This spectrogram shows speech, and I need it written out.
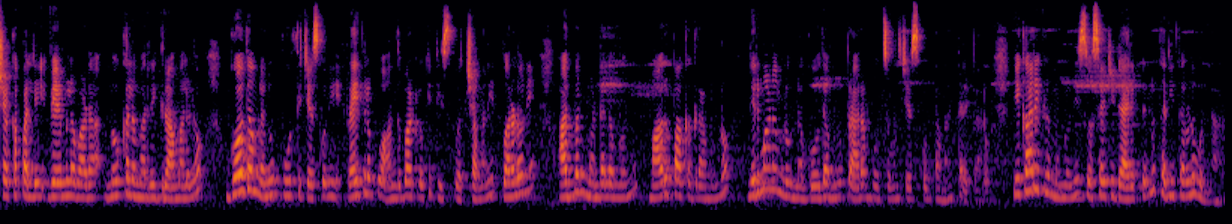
చెక్కపల్లి వేములవాడ నూకలమర్రి గ్రామాలలో గోదాములను పూర్తి చేసుకుని రైతులకు అందుబాటులోకి తీసుకువచ్చామని త్వరలోనే అర్బన్ మండలంలోని మారుపాక గ్రామంలో నిర్మాణంలో ఉన్న గోదామును ప్రారంభోత్సవం చేసుకుంటామని తెలిపారు. ఈ కార్యక్రమంలోని సొసైటీ డైరెక్టర్లు తదితరులు ఉన్నారు.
